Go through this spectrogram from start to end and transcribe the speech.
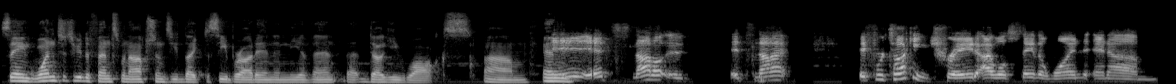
saying one to two defenseman options you'd like to see brought in in the event that Dougie walks. Um, and it's not. It's not. If we're talking trade, I will say the one and um,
